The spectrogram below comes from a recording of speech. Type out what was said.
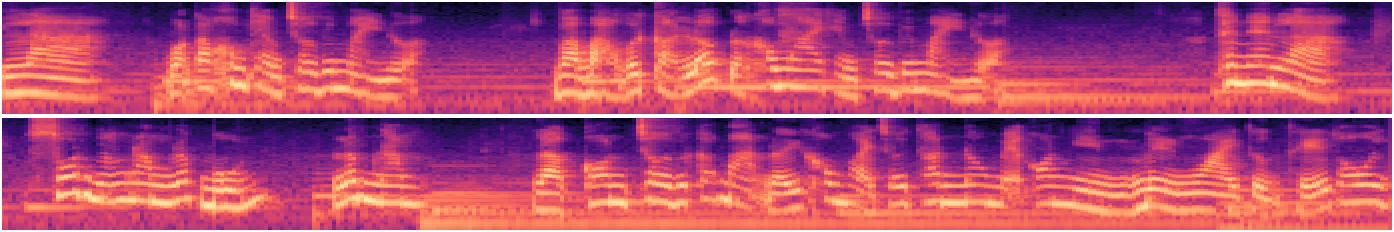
là bọn tao không thèm chơi với mày nữa. Và bảo với cả lớp là không ai thèm chơi với mày nữa. Thế nên là suốt những năm lớp 4, lớp 5 là con chơi với các bạn đấy không phải chơi thân đâu mẹ con nhìn bề ngoài tưởng thế thôi.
